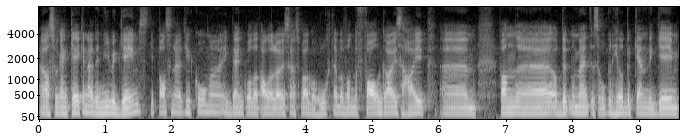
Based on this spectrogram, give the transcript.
Uh, als we gaan kijken naar de nieuwe games die pas zijn uitgekomen, ik denk wel dat alle luisteraars wel gehoord hebben van de Fall Guys hype. Um, van, uh, op dit moment is er ook een heel bekende game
